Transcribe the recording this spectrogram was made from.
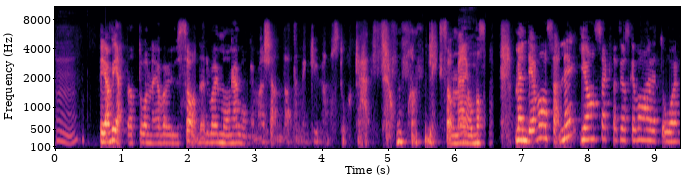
Mm. Jag vet att då när jag var i USA, där det var ju många gånger man kände att men gud, jag måste åka härifrån. liksom. men, jag måste... men det var så här, nej, jag har sagt att jag ska vara här ett år.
